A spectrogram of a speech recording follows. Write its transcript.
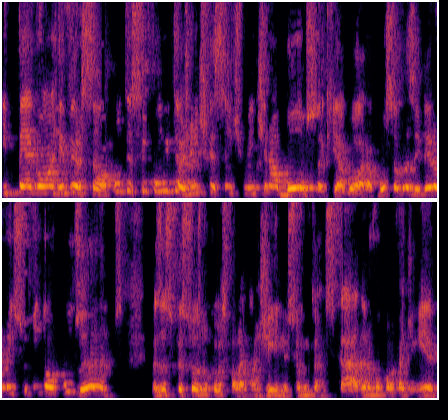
e pegam a reversão. Aconteceu com muita gente recentemente na Bolsa aqui agora. A Bolsa brasileira vem subindo há alguns anos, mas as pessoas no começo falam, imagina, isso é muito arriscado, eu não vou colocar dinheiro.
